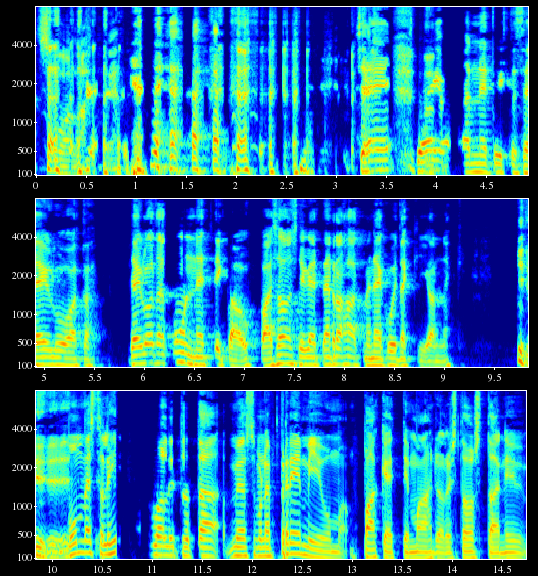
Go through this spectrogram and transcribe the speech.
Suolahteen. se, se ei ota netistä, se ei luota. Se ei luota mun nettikauppaa. Se on sille, että ne rahat menee kuitenkin jonnekin. mun mielestä oli oli tota, myös semmoinen premium-paketti mahdollista ostaa, niin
